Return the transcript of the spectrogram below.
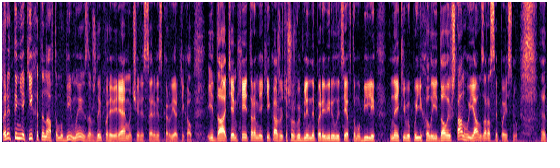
Перед тим як їхати на автомобіль, ми їх завжди перевіряємо через сервіс Car Vertical. І да, тим хейтерам, які кажуть, а що ж ви, блін, не перевірили ці автомобілі, на які ви поїхали і дали в штангу, я вам зараз все поясню. Е,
